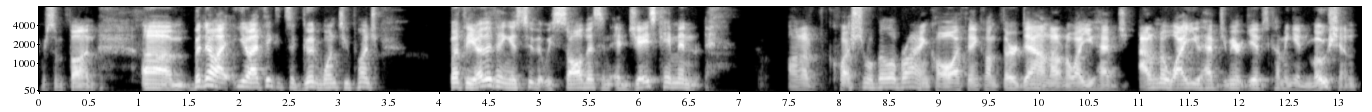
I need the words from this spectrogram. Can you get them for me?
for some fun. Um, but no, I you know I think it's a good one two punch. But the other thing is too that we saw this, and, and Jase came in on a questionable Bill O'Brien call. I think on third down. I don't know why you have. I don't know why you have Jahmyr Gibbs coming in motion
